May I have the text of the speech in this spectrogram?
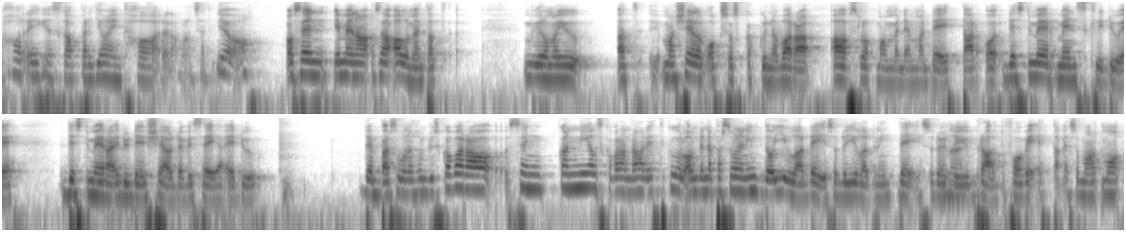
har egenskaper jag inte har eller något sätt. Ja. Och sen, jag menar så allmänt att vill man ju att man själv också ska kunna vara avslappnad med den man dejtar och desto mer mänsklig du är, desto mer är du dig själv, det vill säga är du den personen som du ska vara sen kan ni älska varandra och ha det jättekul. Om den här personen inte då gillar dig så då gillar den inte dig så då är det Nej. ju bra att du får veta det. Så man, må,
